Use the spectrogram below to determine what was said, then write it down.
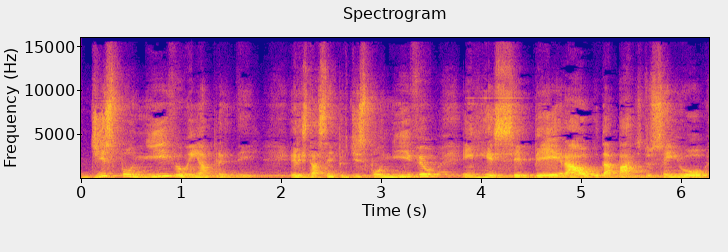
disponível em aprender. Ele está sempre disponível em receber algo da parte do Senhor,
